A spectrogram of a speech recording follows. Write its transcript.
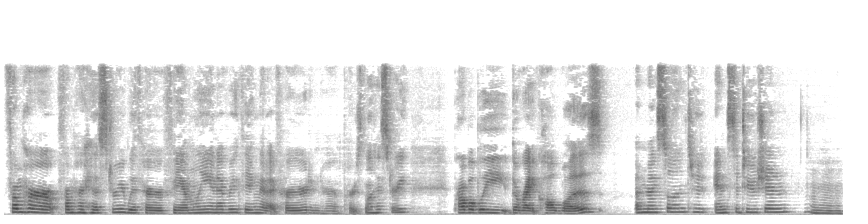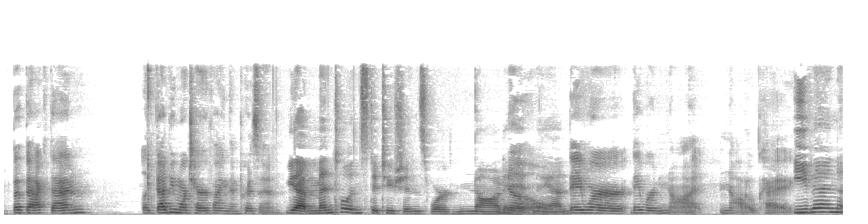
from her from her history with her family and everything that I've heard and her personal history, probably the right call was a mental intu- institution. Mm. But back then, like that'd be more terrifying than prison. Yeah, mental institutions were not it, man. they were they were not not okay. Even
